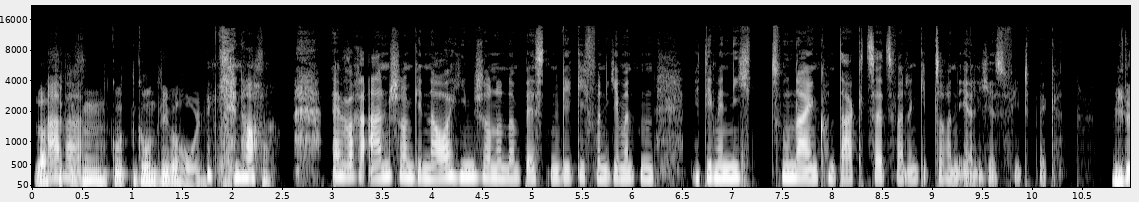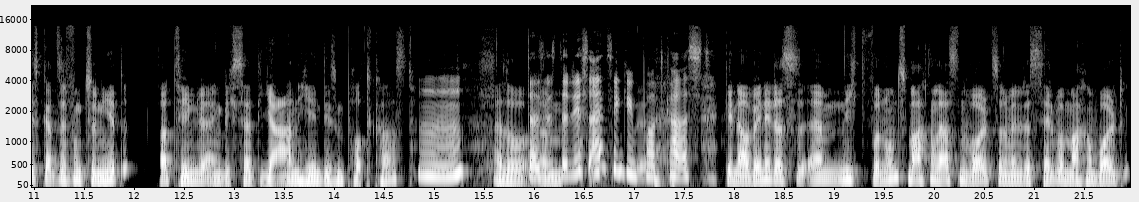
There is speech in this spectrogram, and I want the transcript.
Lasst euch diesen guten Grund lieber holen. Genau. Einfach anschauen, genauer hinschauen und am besten wirklich von jemandem, mit dem ihr nicht zu nah in Kontakt seid, weil dann gibt es auch ein ehrliches Feedback. Wie das Ganze funktioniert, erzählen wir eigentlich seit Jahren hier in diesem Podcast. Mhm. Also, das ist der Design Thinking Podcast. Genau, wenn ihr das ähm, nicht von uns machen lassen wollt, sondern wenn ihr das selber machen wollt,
